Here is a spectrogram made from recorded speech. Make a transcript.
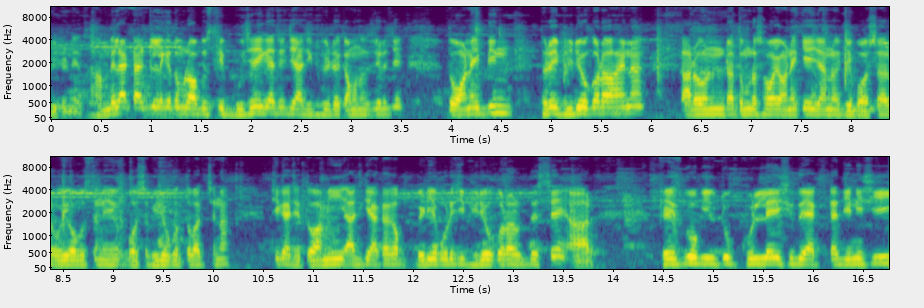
ভিডিও নিয়ে। থামবেলা টাইটেল লেগে তোমরা অবশ্যই বুঝেই গেছো যে আজকের ভিডিও কেমন হতে চলেছে। তো অনেক দিন ধরে ভিডিও করা হয় না কারণটা তোমরা সবাই অনেকেই জানো যে বসার ওই অবস্থা নিয়ে বসা ভিডিও করতে পারছে না। ঠিক আছে, তো আমি আজকে একা একা বেরিয়ে পড়েছি ভিডিও করার উদ্দেশ্যে, আর ফেসবুক ইউটিউব খুললেই শুধু একটা জিনিসই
